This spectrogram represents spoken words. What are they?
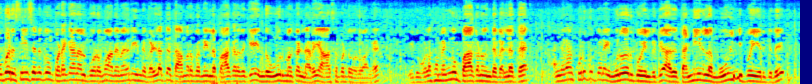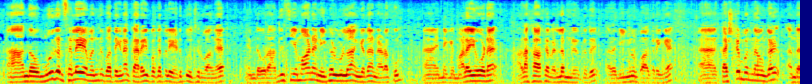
ஒவ்வொரு சீசனுக்கும் கொடைக்கானல் போகிறோமோ அதே மாதிரி இந்த வெள்ளத்தை தாமிரபரணியில் பார்க்கறதுக்கே இந்த ஊர் மக்கள் நிறைய ஆசைப்பட்டு வருவாங்க. இது உலகமெங்கும் பார்க்கணும் இந்த வெள்ளத்தை. அங்கே தான் குறுக்குத்துறை முருகர் கோயில் இருக்குது அது தண்ணீரில் மூழ்கி போய் இருக்குது. அந்த முருகர் சிலையை வந்து பார்த்தீங்கன்னா கரை பக்கத்தில் எடுத்து வச்சிருவாங்க. இந்த ஒரு அதிசயமான நிகழ்வுலாம் அங்கே தான் நடக்கும் இன்னைக்கு மலையோட அழகாக வெள்ளம் இருக்குது அதை நீங்களும் பார்க்குறீங்க. கஷ்டம் வந்தவங்க அந்த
